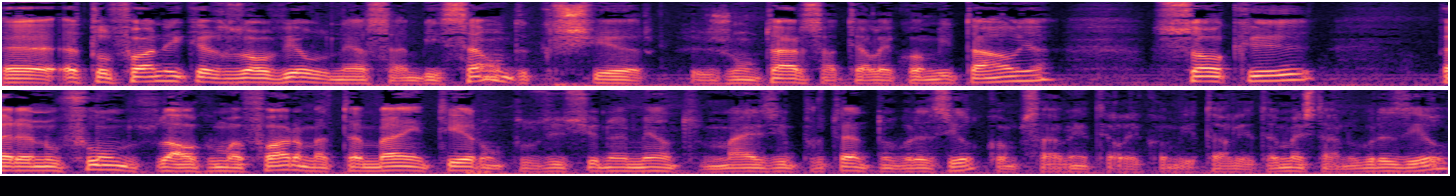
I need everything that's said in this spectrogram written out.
a, a Telefónica resolveu, nessa ambição de crescer, juntar-se à Telecom Itália, só que para, no fundo, de alguma forma, também ter um posicionamento mais importante no Brasil. Como sabem, a Telecom Itália também está no Brasil.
